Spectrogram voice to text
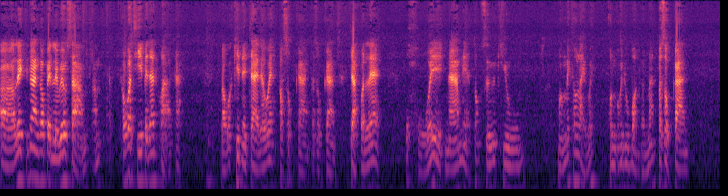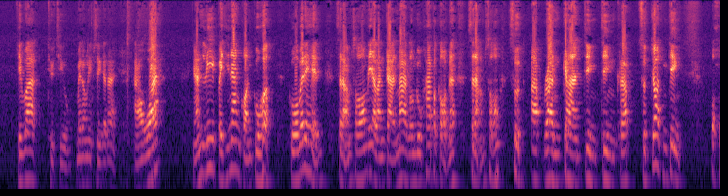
อเลขที่นั่งก็เป็นเลเวล3เขาก็ชี้ไปด้านขวาค่ะ เราก็คิดในใจแล้วเว้ยประสบการณ์ประสบการณ์ จากวันแรก โอ้โหน้ำเนี่ยต้องซื้อคิวมันไม่เท่าไหร่เว้ยคนคงไปดูบอลก่อนมั้งประสบการณ์ คิดว่าชิวๆไม่ต้องรีบซื้อก็ได้ เอาวะงั้นรีบไปที่นั่งก่อนกลัว กลัวไม่ได้เห็นสนามซ้อมนี่อลังการมากลองดูภาพประกอบนะ สนามซ้อมสุดอลังการจริง ๆ ครับ สุดยอดจริง ๆ โอ้โห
